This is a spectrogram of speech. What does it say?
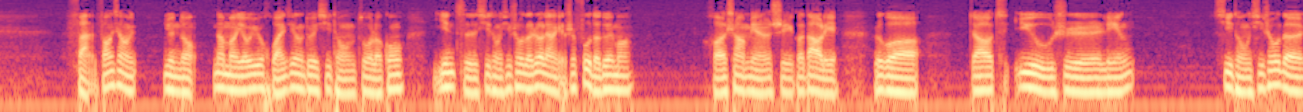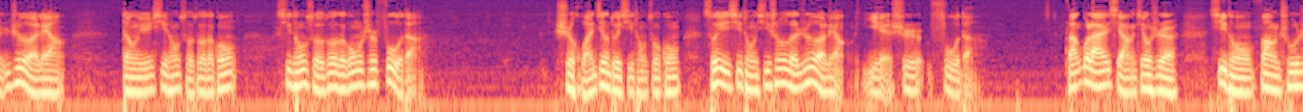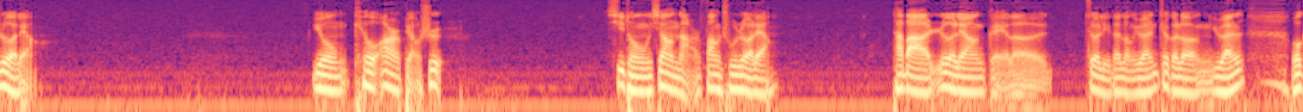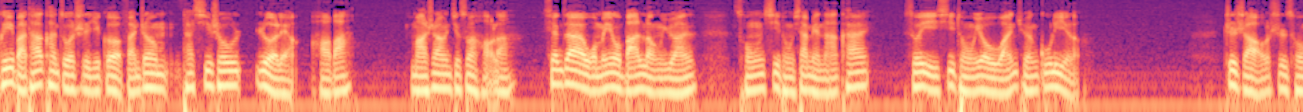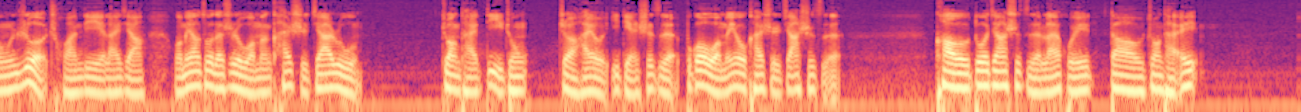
反方向运动。那么由于环境对系统做了功，因此系统吸收的热量也是负的，对吗？和上面是一个道理。如果 dot u 是零，系统吸收的热量等于系统所做的功，系统所做的功是负的，是环境对系统做功，所以系统吸收的热量也是负的。反过来想，就是系统放出热量，用 Q 二表示。系统向哪儿放出热量？它把热量给了这里的冷源，这个冷源，我可以把它看作是一个，反正它吸收热量，好吧？马上就算好了。现在我们又把冷源从系统下面拿开，所以系统又完全孤立了。至少是从热传递来讲，我们要做的是，我们开始加入状态 D 中，这还有一点石子。不过我们又开始加石子，靠多加石子来回到状态 A。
